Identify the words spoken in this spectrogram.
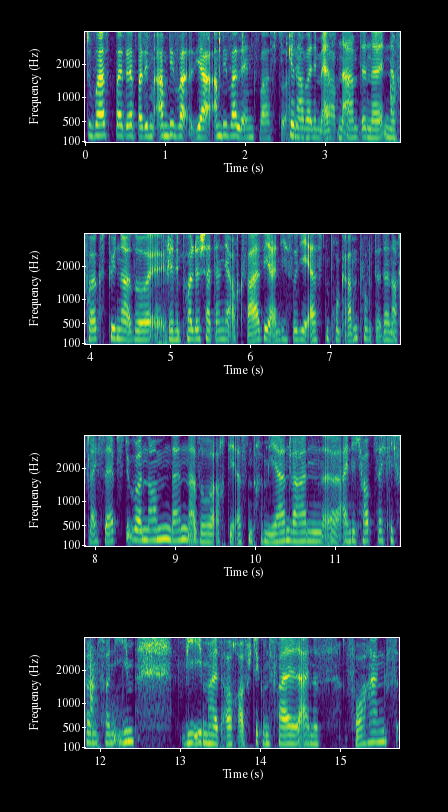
Du warst bei der bei dem Ambival ja, ambivalent warst du. Genau, bei dem ersten Abend, Abend in, der, in der Volksbühne. Also René Polisch hat dann ja auch quasi eigentlich so die ersten Programmpunkte dann auch gleich selbst übernommen. Dann also auch die ersten Premieren waren äh, eigentlich hauptsächlich von von ihm, wie eben halt auch Aufstieg und Fall eines Vorhangs.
